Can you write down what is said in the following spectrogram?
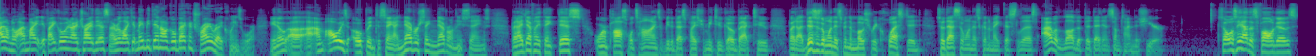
I don't know. I might if I go and I try this and I really like it. Maybe then I'll go back and try Red Queen's War. You know, uh, I'm always open to saying I never say never on these things, but I definitely think this or Impossible Times would be the best place for me to go back to. But uh, this is the one that's been the most requested, so that's the one that's going to make this list. I would love to fit that in sometime this year. So we'll see how this fall goes.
